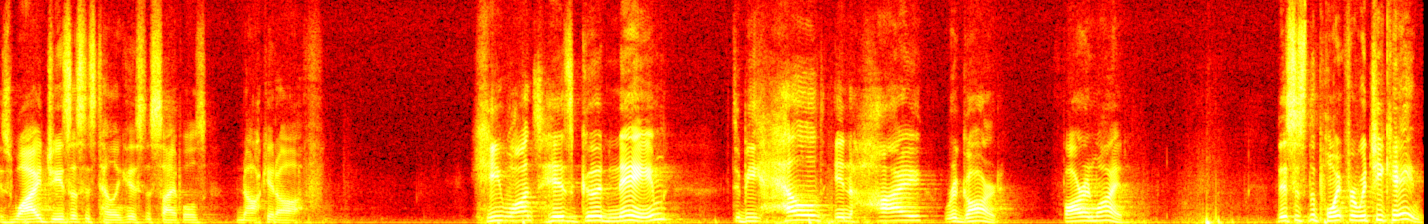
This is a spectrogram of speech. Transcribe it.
is why Jesus is telling his disciples, knock it off. He wants his good name to be held in high regard, far and wide. This is the point for which he came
